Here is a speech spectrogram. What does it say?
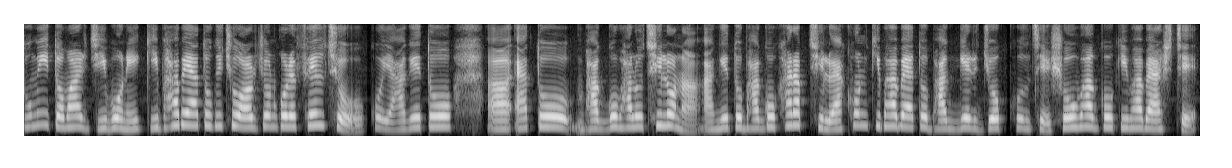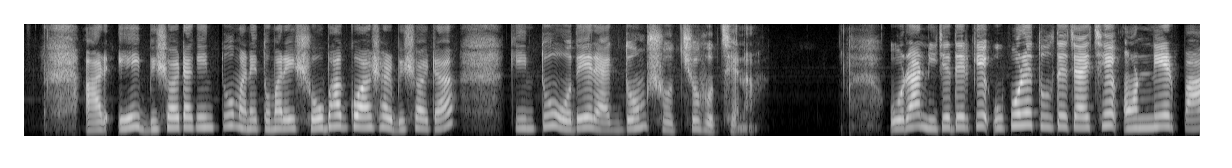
তুমি তোমার জীবনে কীভাবে এত কিছু অর্জন করে ফেলছো? কই, আগে তো এত ভাগ্য ভালো ছিল না, আগে তো ভাগ্য খারাপ ছিল, এখন কীভাবে এত ভাগ্যের যোগ খুলছে? সৌভাগ্য কীভাবে আসছে? আর এই বিষয়টা কিন্তু মানে তোমার এই সৌভাগ্য আসার বিষয়টা কিন্তু ওদের একদম সহ্য হচ্ছে না। ওরা নিজেদেরকে উপরে তুলতে চাইছে, অন্যের পা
